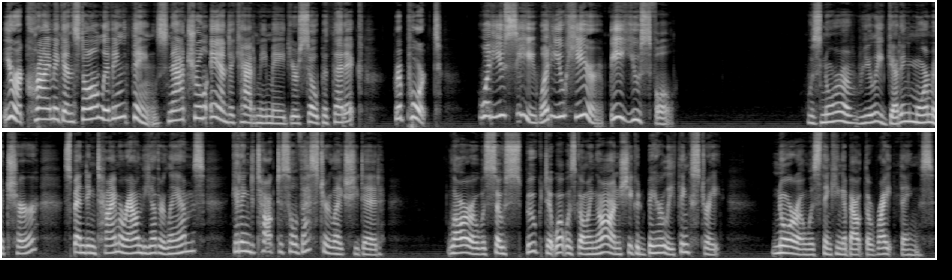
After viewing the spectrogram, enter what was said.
You're a crime against all living things, natural and academy made. You're so pathetic. Report. What do you see? What do you hear? Be useful. Was Nora really getting more mature, spending time around the other lambs? Getting to talk to Sylvester like she did. Lara was so spooked at what was going on she could barely think straight. Nora was thinking about the right things.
